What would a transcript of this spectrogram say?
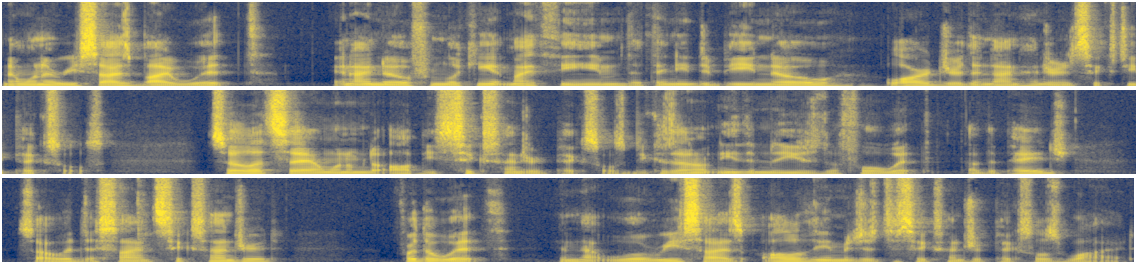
and I want to resize by width. And I know from looking at my theme that they need to be no larger than 960 pixels. So let's say I want them to all be 600 pixels because I don't need them to use the full width of the page. So I would assign 600 for the width, and that will resize all of the images to 600 pixels wide.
